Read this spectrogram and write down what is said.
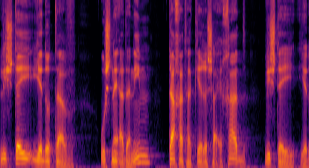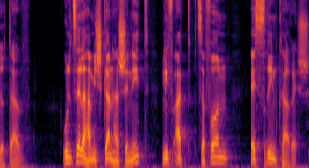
לשתי ידותיו, ושני אדנים תחת הקרש האחד לשתי ידותיו. ולצלע המשכן השנית, לפאת צפון, עשרים קרש,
